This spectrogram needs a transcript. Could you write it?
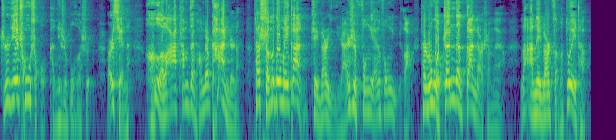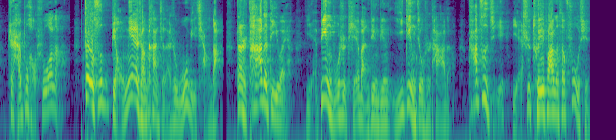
直接出手肯定是不合适。而且呢，赫拉他们在旁边看着呢，他什么都没干，这边已然是风言风语了。他如果真的干点什么呀，那那边怎么对他，这还不好说呢。宙斯表面上看起来是无比强大，但是他的地位啊，也并不是铁板钉钉，一定就是他的。他自己也是推翻了他父亲，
